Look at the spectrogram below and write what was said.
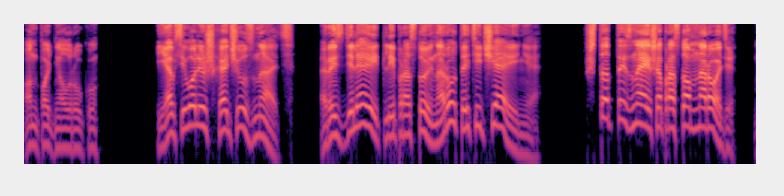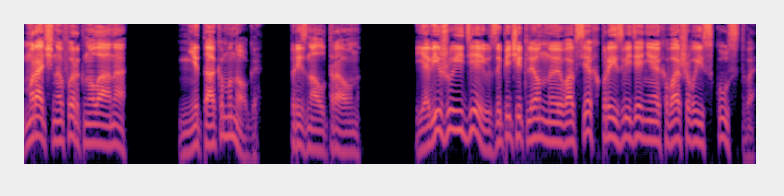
Он поднял руку. «Я всего лишь хочу знать, разделяет ли простой народ эти чаяния. «Что ты знаешь о простом народе?» — мрачно фыркнула она. «Не так много», — признал Траун. «Я вижу идею, запечатленную во всех произведениях вашего искусства.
